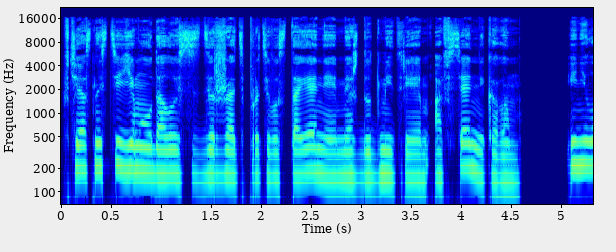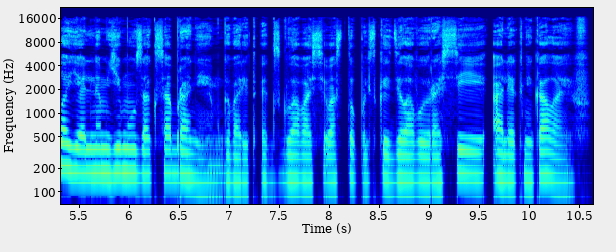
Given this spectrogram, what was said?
В частности, ему удалось сдержать противостояние между Дмитрием Овсянниковым и нелояльным ему заксобранием, говорит экс-глава Севастопольской деловой России Олег Николаев.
